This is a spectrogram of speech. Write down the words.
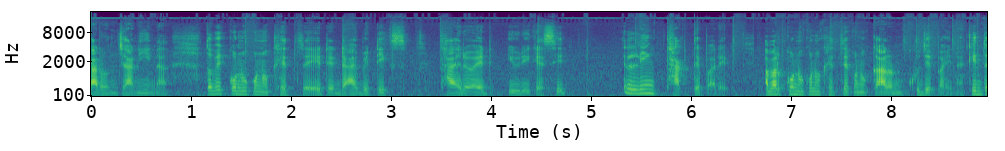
কারণ জানি না। তবে কোনো কোনো ক্ষেত্রে এটা diabetics thyroid uric acid link থাকতে পারে। আবার কোনো কোনো ক্ষেত্রে কোনো কারণ খুঁজে পাই না। কিন্তু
